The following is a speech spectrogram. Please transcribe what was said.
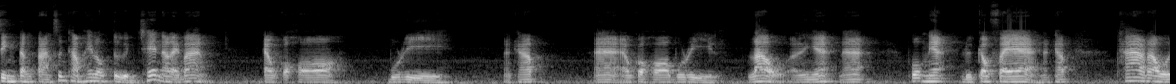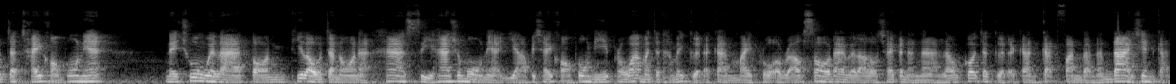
สิ่งต่างๆ ซึ่งทำให้เราตื่น เช่นอะไรบ้าง แอลกอฮอล์บุหรี่นะครับอ่าแอลกอฮอล์บุหรี่เหล้าอะไรเงี้ยนะพวกเนี้ยหรือกาแฟนะครับ ถ้าเราจะใช้ของพวกเนี้ย ในช่วงเวลาตอนที่เราจะนอนอะห้าสี่ห้าชั่วโมงเนี่ยอย่าไปใช้ของพวกนี้ เพราะว่ามันจะทำให้เกิดอาการไมโครอาราซอลได้เวลาเราใช้เป็นนานๆ แล้วก็จะเกิดอาการกัดฟันแบบนั้นได้เช่นกัน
